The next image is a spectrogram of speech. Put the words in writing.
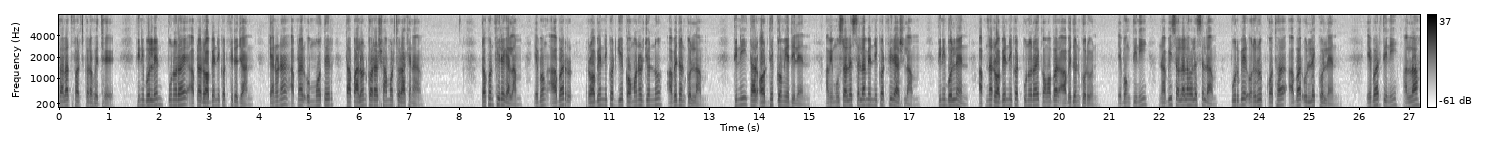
সালাত ফার্জ করা হয়েছে। তিনি বললেন, পুনরায় আপনার রবের নিকট ফিরে যান, কেননা আপনার উম্মতের তা পালন করার সামর্থ্য রাখে না। তখন ফিরে গেলাম এবং আবার রবের নিকট গিয়ে কমানোর জন্য আবেদন করলাম। তিনি তার অর্ধেক কমিয়ে দিলেন। আমি মুসা আল্লাহিসাল্লামের নিকট ফিরে আসলাম। তিনি বললেন, আপনার রবের নিকট পুনরায় কমাবার আবেদন করুন। এবং তিনি নবী সাল্লাহ আলাইসাল্লাম পূর্বের অনুরূপ কথা আবার উল্লেখ করলেন। এবার তিনি আল্লাহ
